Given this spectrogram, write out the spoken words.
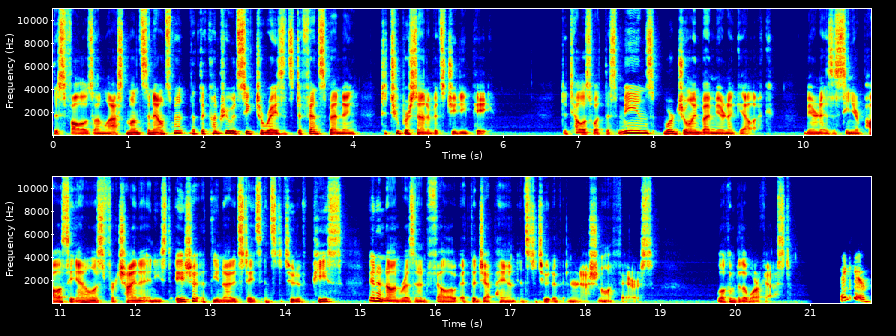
This follows on last month's announcement that the country would seek to raise its defense spending to 2% of its GDP. To tell us what this means, we're joined by Mirna Galic. Mirna is a senior policy analyst for China and East Asia at the United States Institute of Peace and a non resident fellow at the Japan Institute of International Affairs. Welcome to the Warcast. Thank you.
